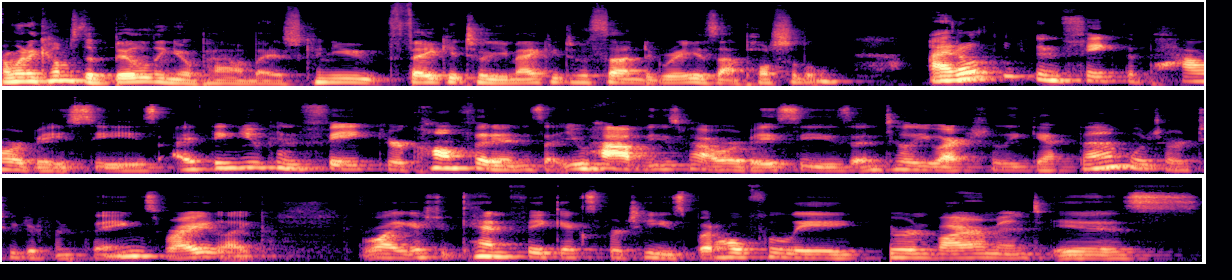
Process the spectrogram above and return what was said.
And when it comes to building your power base, can you fake it till you make it to a certain degree? Is that possible? I don't think you can fake the power bases. I think you can fake your confidence that you have these power bases until you actually get them, which are two different things, right? Like, well, I guess you can fake expertise, but hopefully your environment is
